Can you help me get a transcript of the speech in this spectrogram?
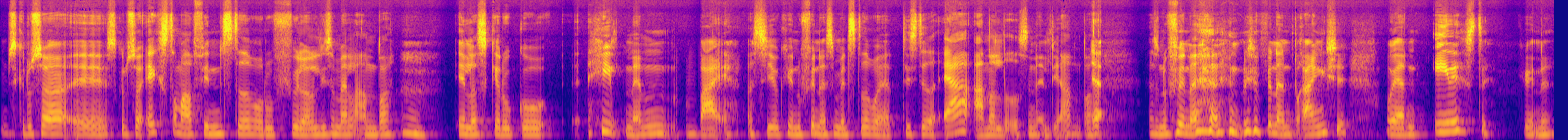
jamen, skal du så, øh, skal du så ekstra meget finde et sted, hvor du føler dig ligesom alle andre? Mm. Eller skal du gå helt den anden vej og sige, okay, nu finder jeg simpelthen et sted, hvor jeg det sted er anderledes end alle de andre. Ja. Altså nu finder jeg nu finder jeg en branche, hvor jeg er den eneste kvinde.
